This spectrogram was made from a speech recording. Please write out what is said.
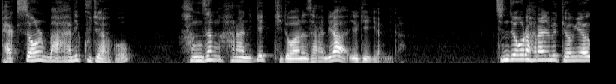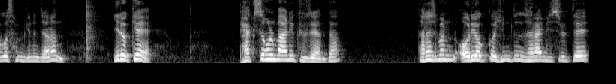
백성을 많이 구제하고 항상 하나님께 기도하는 사람이라 이렇게 얘기합니다. 진정으로 하나님을 경외하고 섬기는 자는 이렇게 백성을 많이 구제한다. 다시면 어렵고 힘든 사람이 있을 때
